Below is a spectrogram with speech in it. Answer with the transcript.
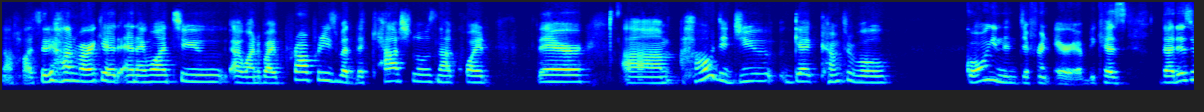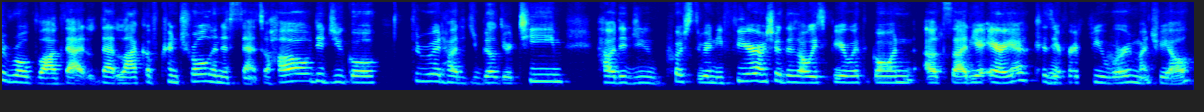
not hot city, hot market, and I want to I want to buy properties, but the cash flow is not quite there." Um, how did you get comfortable going in a different area? Because that is a roadblock, that that lack of control in a sense. So how did you go through it? How did you build your team? How did you push through any fear? I'm sure there's always fear with going outside your area because Yeah. your first few were in Montreal.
